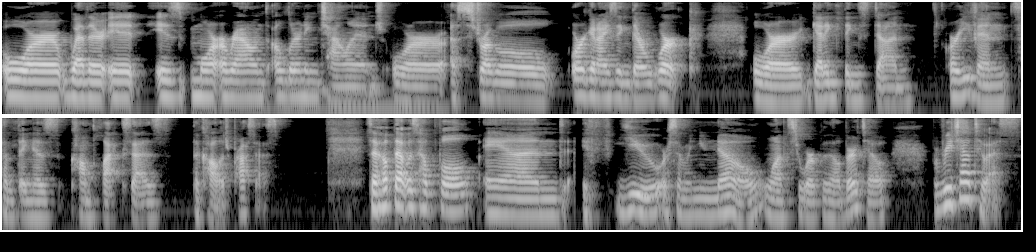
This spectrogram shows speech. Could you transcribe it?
or whether it is more around a learning challenge or a struggle organizing their work or getting things done, or even something as complex as the college process. So I hope that was helpful. And if you or someone you know wants to work with Alberto, reach out to us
